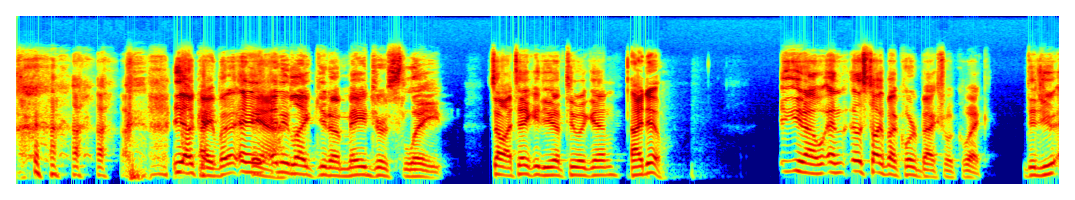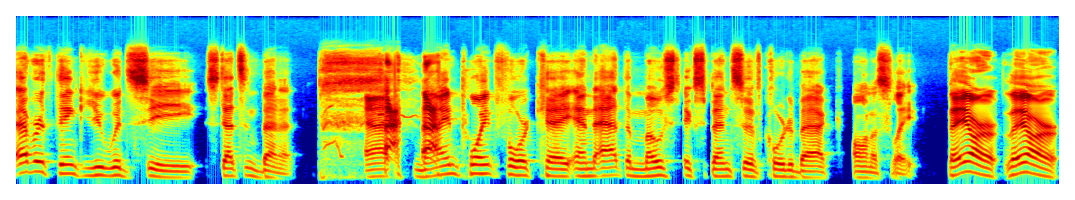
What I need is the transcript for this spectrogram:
yeah, okay, I- but any, yeah. any like you know major slate. So I take it you have two again. I do. You know, and let's talk about quarterbacks real quick. Did you ever think you would see Stetson Bennett at 9.4K and at the most expensive quarterback on a slate? They are they are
